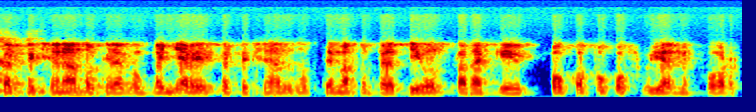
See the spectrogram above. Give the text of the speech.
perfeccionando, que la compañía va a ir perfeccionando esos temas operativos para que poco a poco fluyan mejor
